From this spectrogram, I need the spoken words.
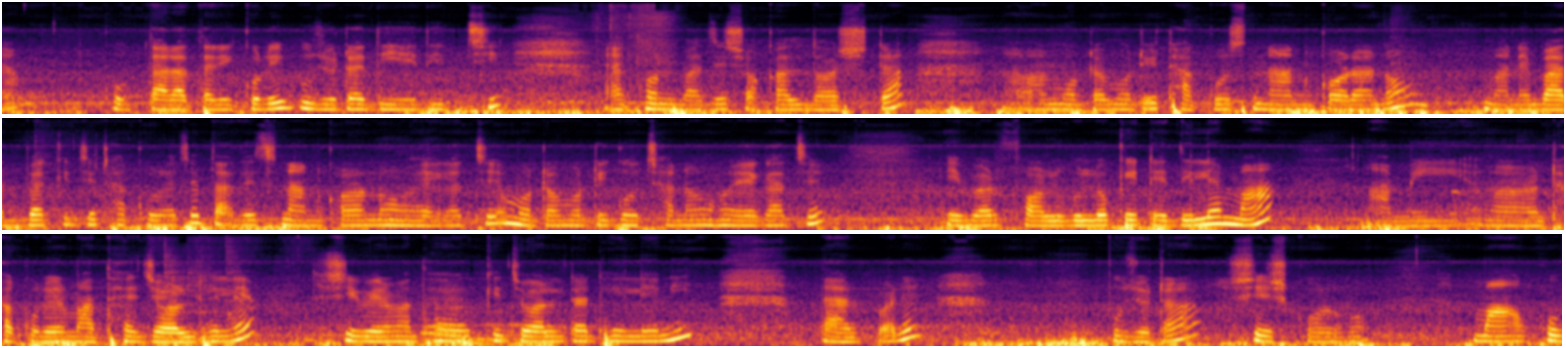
না। খুব তাড়াতাড়ি করেই পুজোটা দিয়ে দিচ্ছি। এখন বাজে সকাল দশটা। আমার মোটামুটি ঠাকুর স্নান করানো মানে বাদ বাকি যে ঠাকুর আছে তাদের স্নান করানো হয়ে গেছে, মোটামুটি গোছানো হয়ে গেছে। এবার ফলগুলো কেটে দিলে মা, আমি ঠাকুরের মাথায় জল ঢেলে, শিবের মাথায় কি জলটা ঢেলে নিই, তারপরে পুজোটা শেষ করব। মা খুব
